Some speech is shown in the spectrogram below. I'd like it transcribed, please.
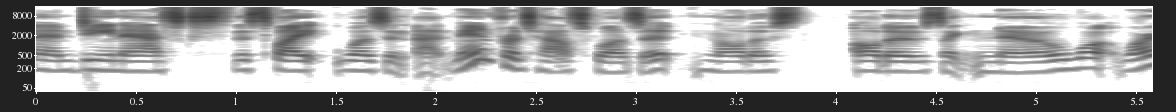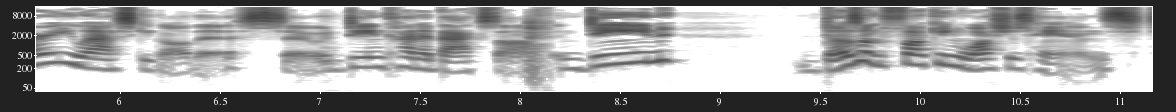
And Dean asks, "This fight wasn't at Manfred's house, was it?" And Aldo's Aldo's like, "No. What? Why are you asking all this?" So Dean kind of backs off, and Dean doesn't fucking wash his hands.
